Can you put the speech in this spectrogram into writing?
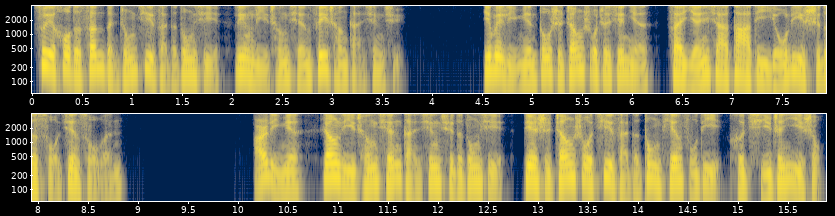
最后的三本中记载的东西令李承前非常感兴趣。因为里面都是张硕这些年在炎夏大地游历时的所见所闻，而里面让李承前感兴趣的东西，便是张硕记载的洞天福地和奇珍异兽，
